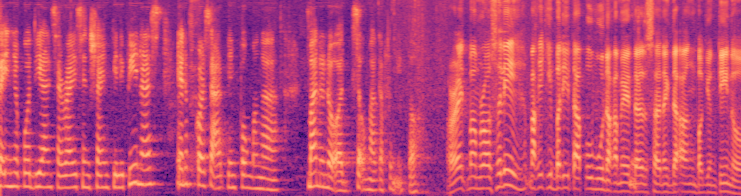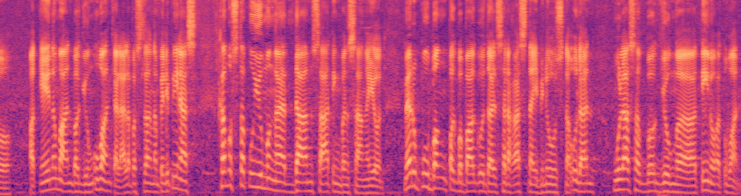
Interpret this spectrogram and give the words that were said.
sa inyo po diyan sa Rise and Shine Pilipinas, and of course sa atin pong mga manonood sa umaga pong ito. Alright, Ma'am Rosalie, makikibalita po muna kami dahil sa nagdaang bagyong Tino at ngayon naman bagyong Uwan, kalalabas lang ng Pilipinas. Kamusta po yung mga dam sa ating bansa ngayon? Meron po bang pagbabago dahil sa lakas na ibinuhos na ulan mula sa bagyong ah, Tino at Uwan?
